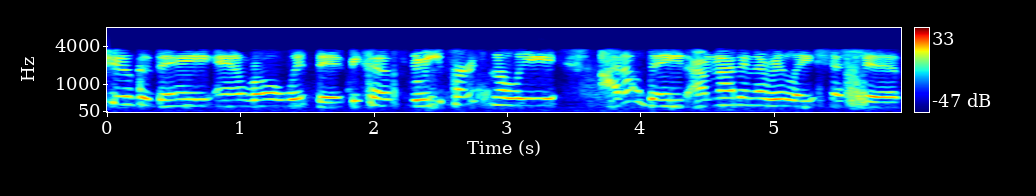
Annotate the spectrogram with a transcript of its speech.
choose a day and roll with it. Because me personally, I don't date. I'm not in a relationship.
